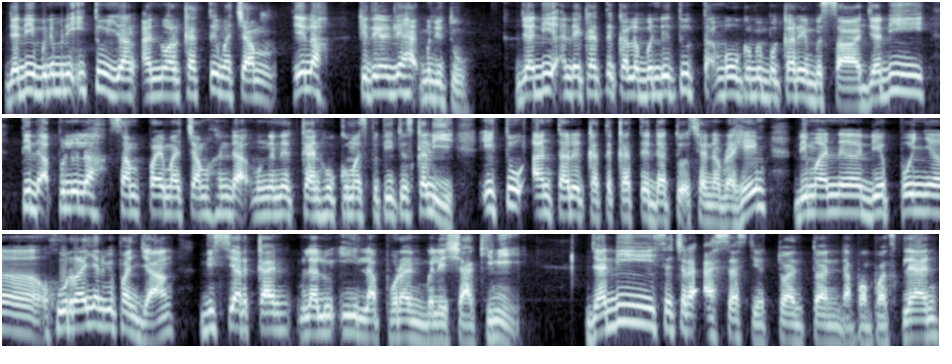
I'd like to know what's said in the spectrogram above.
Jadi benda-benda itu yang Anwar kata macam, yalah kita kena lihat benda tu. Jadi anda kata kalau benda tu tak membawa kepada perkara yang besar, jadi tidak perlulah sampai macam hendak mengenakan hukuman seperti itu sekali. Itu antara kata-kata Datuk Syahna Ibrahim di mana dia punya huraian lebih panjang disiarkan melalui laporan Malaysia kini. Jadi secara asasnya tuan-tuan dan puan-puan sekalian,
